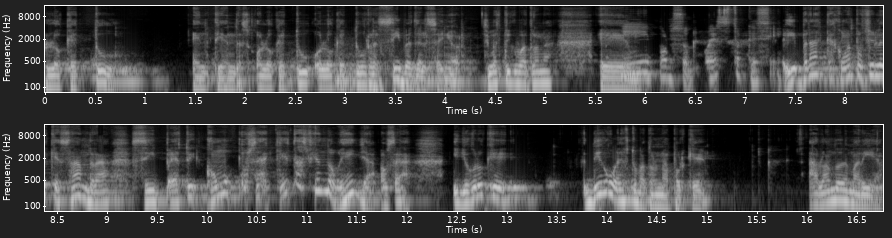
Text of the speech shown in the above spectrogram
lo que tú entiendes o lo que tú o lo que tú recibes del Señor. ¿Sí me explico, patrona? Eh, sí, por supuesto que sí. Y Braca, ¿cómo es posible que Sandra, si estoy, cómo, o sea, qué está haciendo ella? O sea, y yo creo que digo esto, patrona, porque hablando de María,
